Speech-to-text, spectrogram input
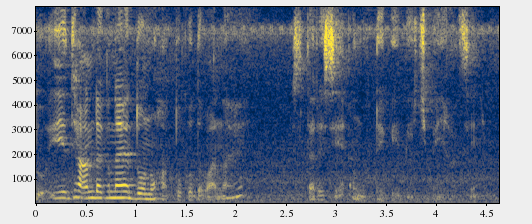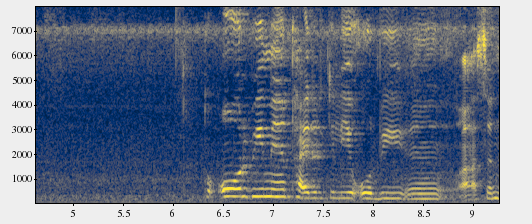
दो ये ध्यान रखना है, दोनों हाथों को दबाना है, इस तरह से अंगूठे के बीच में यहाँ से। तो और भी मैं थायराइड के लिए और भी आसन,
